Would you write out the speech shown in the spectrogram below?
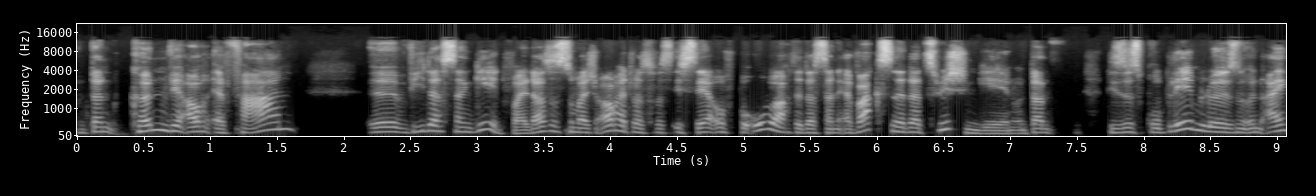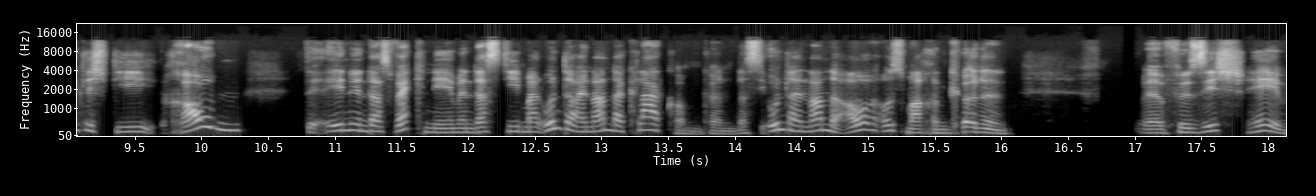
Und dann können wir auch erfahren, äh, wie das dann geht. Weil das ist zum Beispiel auch etwas, was ich sehr oft beobachte, dass dann Erwachsene dazwischen gehen und dann dieses Problem lösen und eigentlich die Rauben ihnen das wegnehmen, dass die mal untereinander klarkommen können, dass sie untereinander ausmachen können äh, für sich, hey,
